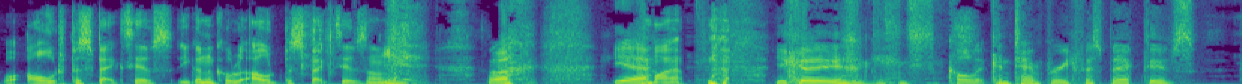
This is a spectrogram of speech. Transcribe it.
what old perspectives. Are you going to call it old perspectives on? well, yeah, My, you could, you call it contemporary perspectives.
